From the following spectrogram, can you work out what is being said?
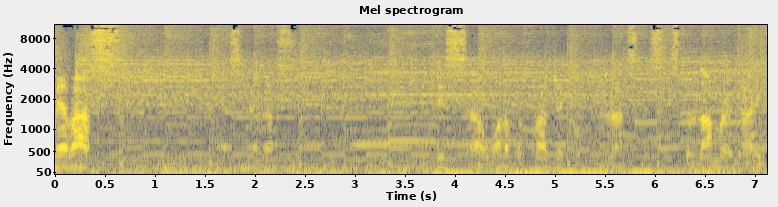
Meras. Yes Meras. It is uh, one of the project of Meras. This is the La Mer guys.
